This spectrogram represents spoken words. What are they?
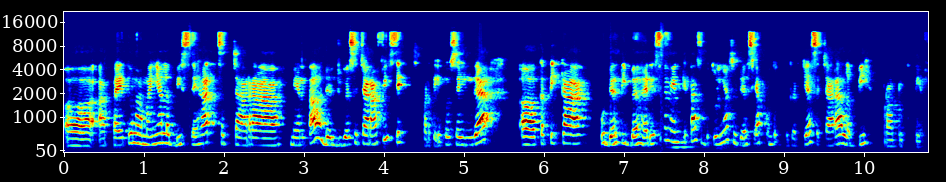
uh, apa itu namanya lebih sehat secara mental dan juga secara fisik seperti itu sehingga uh, ketika udah tiba hari Senin kita sebetulnya sudah siap untuk bekerja secara lebih produktif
